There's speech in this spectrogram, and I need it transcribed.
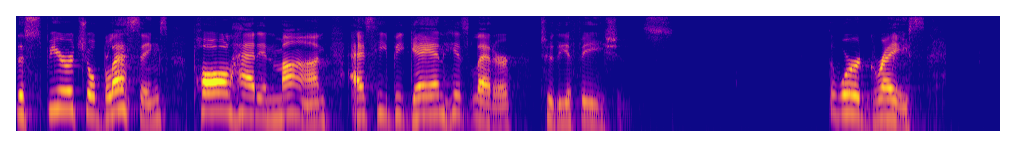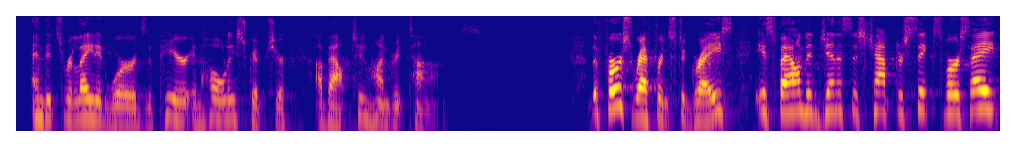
the spiritual blessings Paul had in mind as he began his letter to the Ephesians. The word grace and its related words appear in Holy Scripture about 200 times. The first reference to grace is found in Genesis chapter 6, verse 8,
